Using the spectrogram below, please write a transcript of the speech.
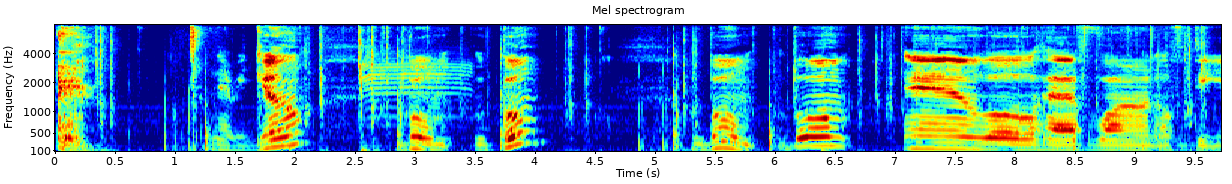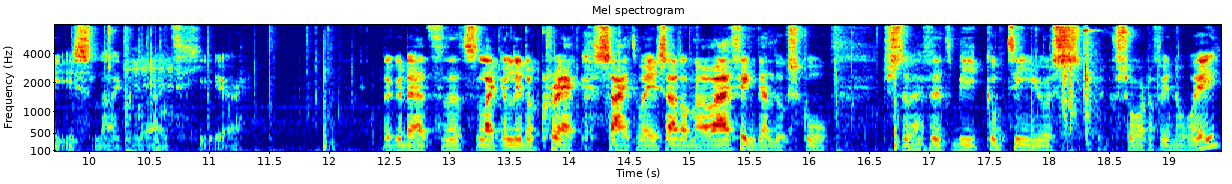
there we go. Boom, boom. Boom, boom. And we'll have one of these like right here. Look at that. That's like a little crack sideways. I don't know. I think that looks cool. Just to have it be continuous sort of in a way.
